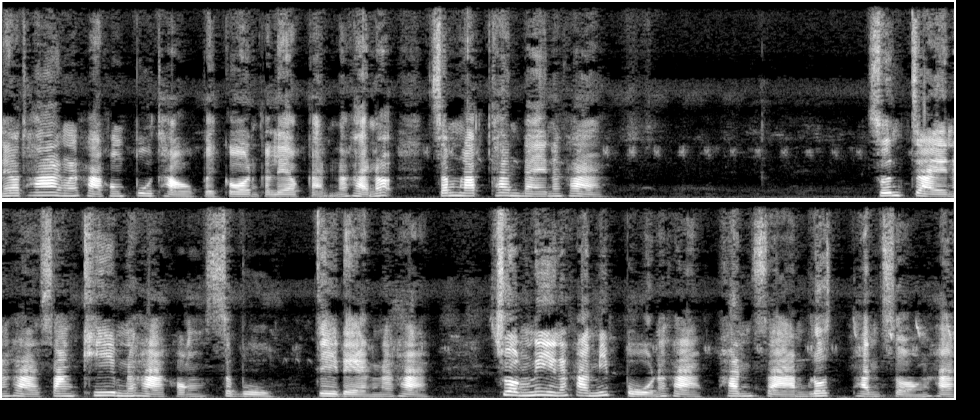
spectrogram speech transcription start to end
แนวทางนะคะ ของปูเถาไปก่อนกันแล้วกันนะคะ เนาะสำหรับท่านใดนะคะ สนใจนะคะสร้างครีมนะคะ ของสบู่เจแดงนะคะ ช่วงนี้นะคะ มีปรนะคะพันสามลดพันสองนะคะ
